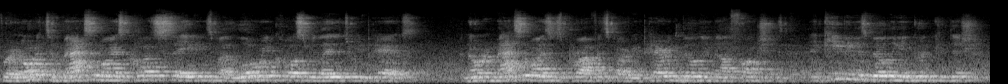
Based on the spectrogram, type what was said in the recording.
for an owner to maximize cost savings by lowering costs related to repairs. An owner maximizes profits by repairing building malfunctions and keeping his building in good condition,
